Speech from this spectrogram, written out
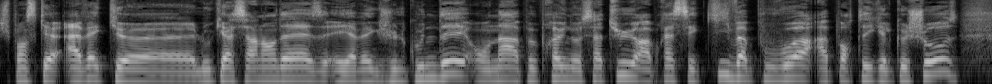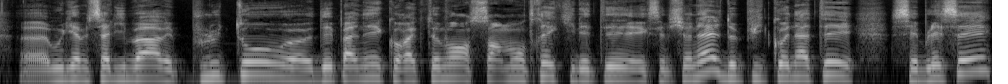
Je pense qu'avec euh, Lucas Hernandez et avec Jules Koundé, on a à peu près une ossature. Après, c'est qui va pouvoir apporter quelque chose. Euh, William Saliba avait plutôt euh, dépanné correctement, sans montrer qu'il était exceptionnel. Depuis Konaté s'est blessé.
